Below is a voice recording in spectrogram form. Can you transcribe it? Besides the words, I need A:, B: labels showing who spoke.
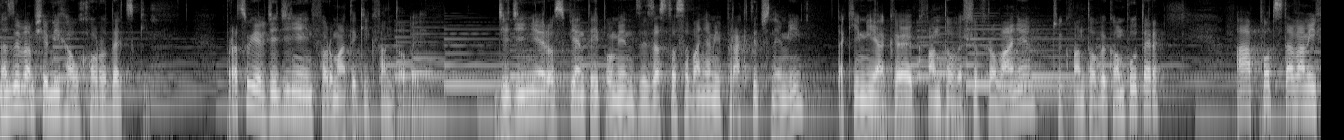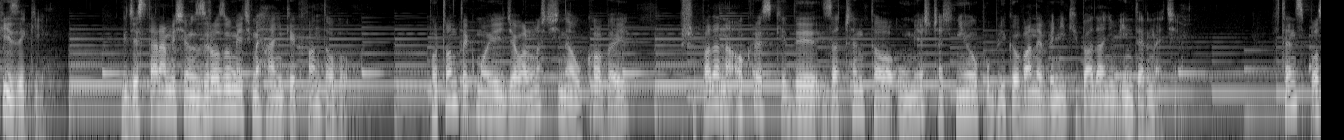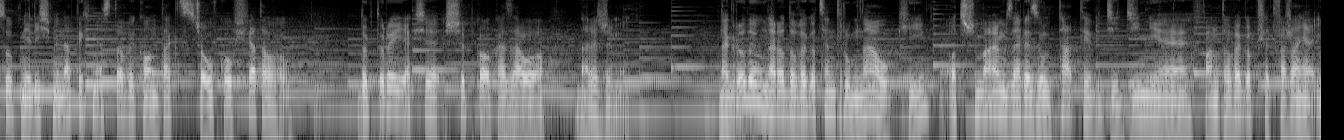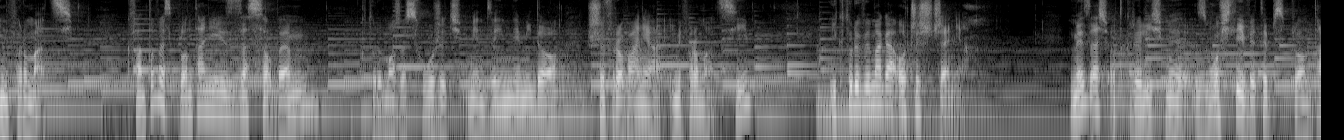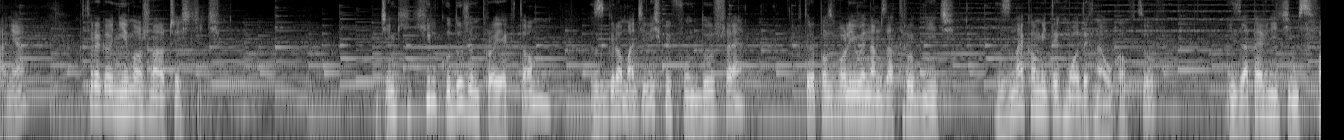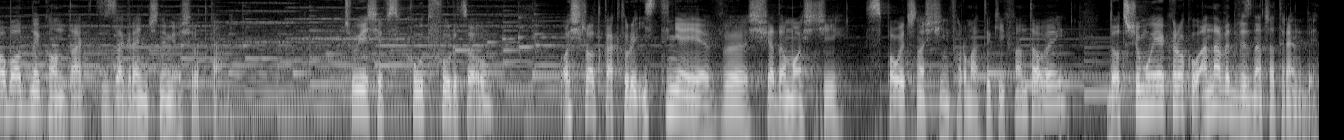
A: Nazywam się Michał Chorodecki. Pracuję w dziedzinie informatyki kwantowej. Dziedzinie rozpiętej pomiędzy zastosowaniami praktycznymi, takimi jak kwantowe szyfrowanie czy kwantowy komputer, a podstawami fizyki, gdzie staramy się zrozumieć mechanikę kwantową. Początek mojej działalności naukowej przypada na okres, kiedy zaczęto umieszczać nieopublikowane wyniki badań w internecie. W ten sposób mieliśmy natychmiastowy kontakt z czołówką światową, do której, jak się szybko okazało, należymy. Nagrodę Narodowego Centrum Nauki otrzymałem za rezultaty w dziedzinie kwantowego przetwarzania informacji. Kwantowe splątanie jest zasobem, który może służyć m.in. do szyfrowania informacji i który wymaga oczyszczenia. My zaś odkryliśmy złośliwy typ splątania, którego nie można oczyścić. Dzięki kilku dużym projektom zgromadziliśmy fundusze, które pozwoliły nam zatrudnić znakomitych młodych naukowców i zapewnić im swobodny kontakt z zagranicznymi ośrodkami. Czuję się współtwórcą ośrodka, który istnieje w świadomości społeczności informatyki kwantowej, dotrzymuje kroku, a nawet wyznacza trendy.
